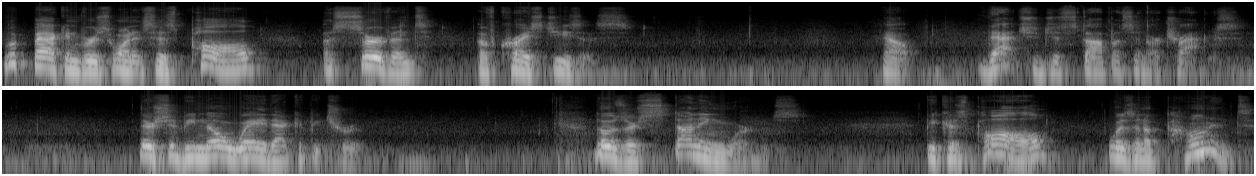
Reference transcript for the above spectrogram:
Look back in verse 1, it says, Paul, a servant of Christ Jesus. Now, that should just stop us in our tracks. There should be no way that could be true. Those are stunning words because Paul was an opponent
